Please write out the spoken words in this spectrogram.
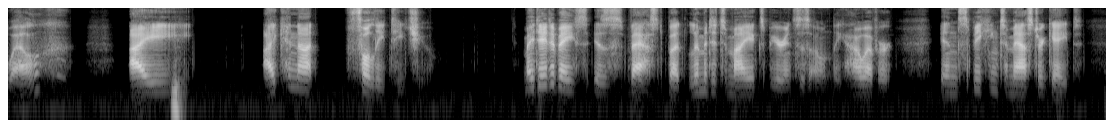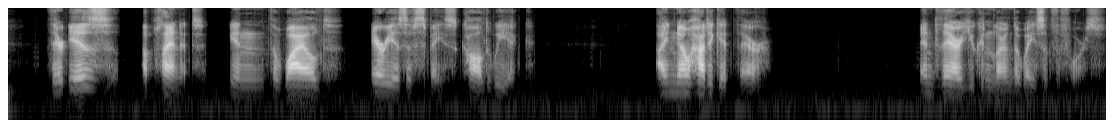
Well, I I cannot fully teach you. My database is vast, but limited to my experiences only. However, in speaking to Master Gate, there is a planet in the wild areas of space called Weik. I know how to get there. and there you can learn the ways of the Force.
